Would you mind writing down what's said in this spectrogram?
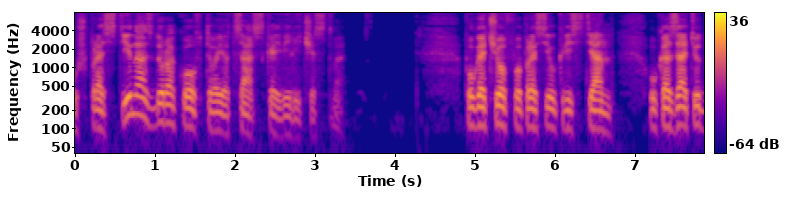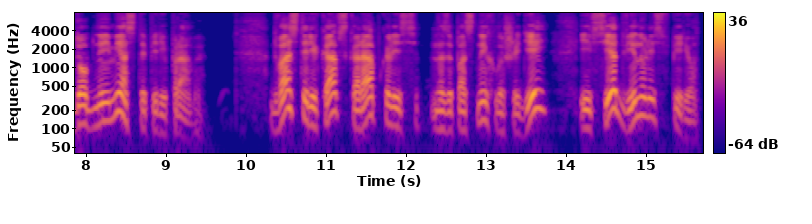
Уж прости нас, дураков, твое царское величество. Пугачев попросил крестьян указать удобное место переправы. Два старика вскарабкались на запасных лошадей, и все двинулись вперед.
